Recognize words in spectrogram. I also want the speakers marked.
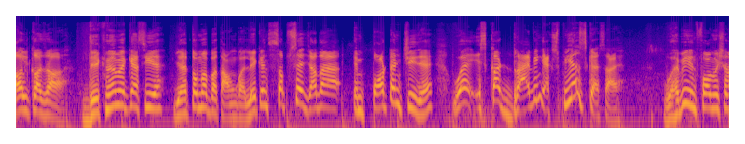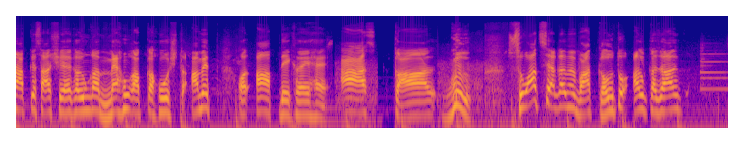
Speaker 1: Alcazar देखने में कैसी है, यह तो मैं बताऊँगा, लेकिन सबसे ज़्यादा इंपॉर्टेंट चीज़ है, वह इसका ड्राइविंग एक्सपीरियंस कैसा है। वह भी इंफॉर्मेशन आपके साथ शेयर करूँगा। मैं हूँ आपका होस्ट अमित, और आप देख रहे हैं आज कार गुरु। शुरुआत से अगर मैं बात करूँ तो अलकजार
